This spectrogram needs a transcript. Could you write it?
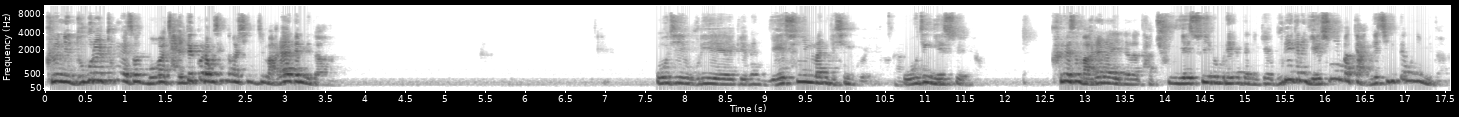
그러니 누구를 통해서 뭐가 잘 될 거라고 생각하시지 말아야 됩니다. 오직 우리에게는 예수님만 계시는 거예요. 오직 예수예요. 그래서 말해나 이래나 다 주 예수 이름으로 해야 되는 게 우리에게는 예수님밖에 안 계시기 때문입니다.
